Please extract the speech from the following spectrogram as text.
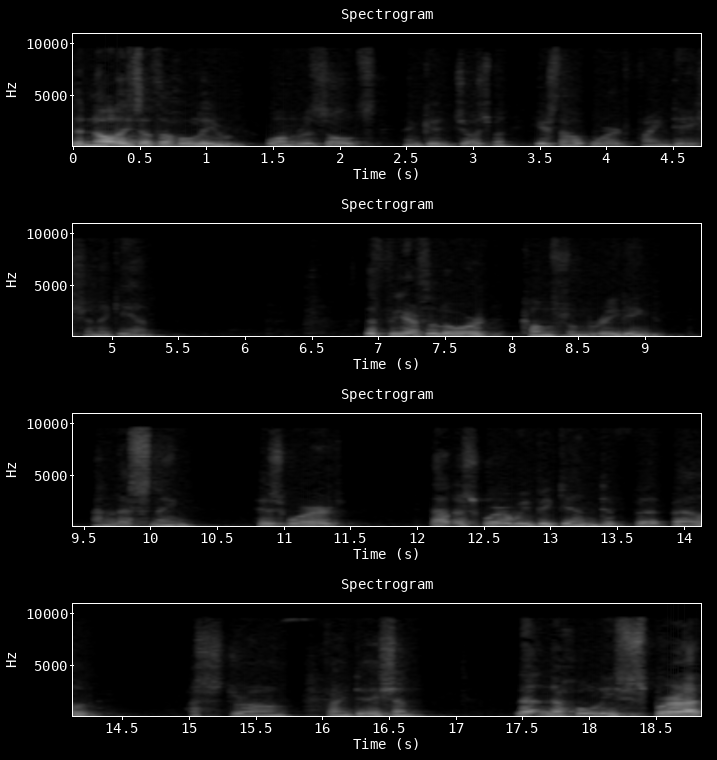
The knowledge of the Holy One results in good judgment. Here's that word foundation again. The fear of the Lord comes from reading and listening His Word. That is where we begin to build a strong foundation letting the Holy Spirit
